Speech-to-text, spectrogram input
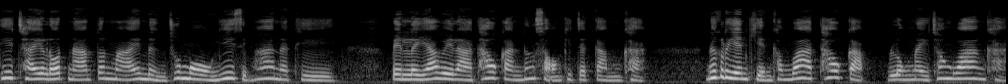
ที่ใช้รดน้ำต้นไม้ 1 ชั่วโมง 25 นาที เป็นระยะเวลาเท่ากันทั้ง 2 กิจกรรมค่ะ นักเรียนเขียนคำว่าเท่ากับลงในช่องว่างค่ะ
